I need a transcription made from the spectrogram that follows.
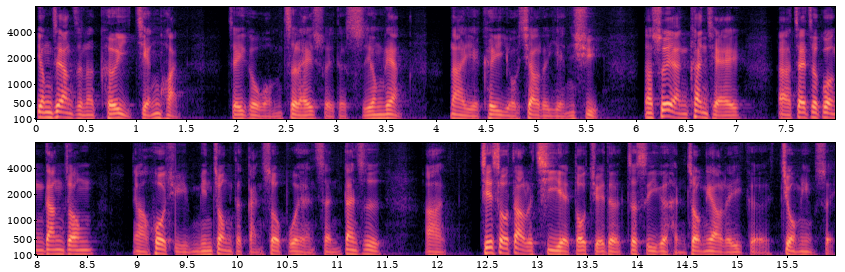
用这样子呢，可以减缓这个我们自来水的使用量，那也可以有效的延续。那虽然看起来啊，在这过程当中啊，或许民众的感受不会很深，但是。啊，接受到的企业都觉得这是一个很重要的一个救命水，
